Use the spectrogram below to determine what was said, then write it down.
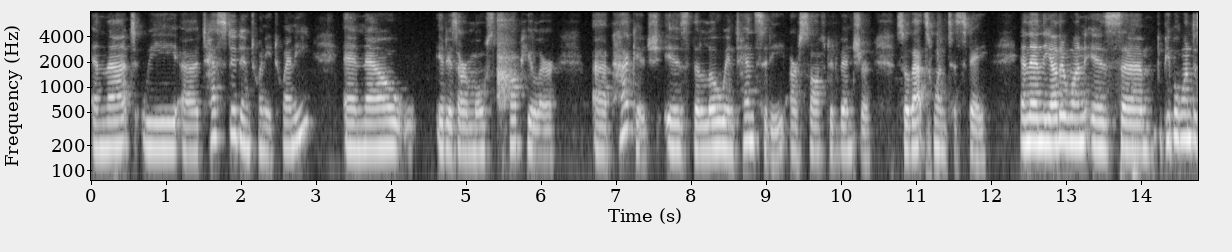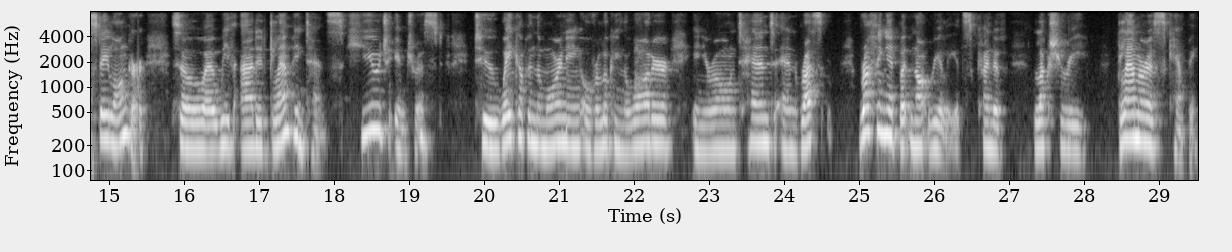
And that we uh, tested in 2020, and now it is our most popular uh, package is the low intensity, our soft adventure. So that's one to stay. And then the other one is um, people want to stay longer. So uh, we've added glamping tents, huge interest to wake up in the morning overlooking the water in your own tent and rest roughing it, but not really. It's kind of luxury, glamorous camping.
